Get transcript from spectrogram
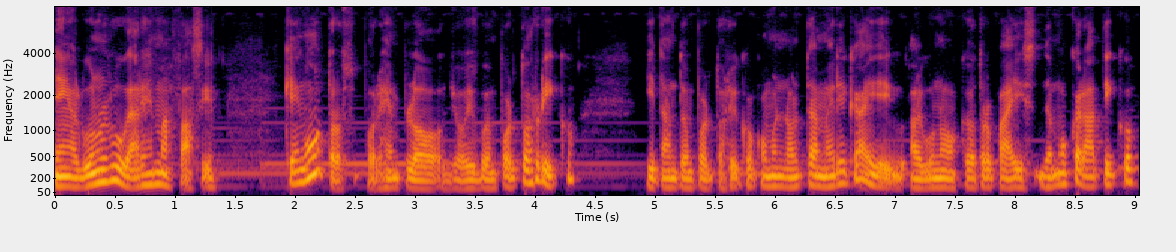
En algunos lugares es más fácil que en otros. Por ejemplo, yo vivo en Puerto Rico y tanto en Puerto Rico como en Norteamérica y algunos que otro país democrático,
